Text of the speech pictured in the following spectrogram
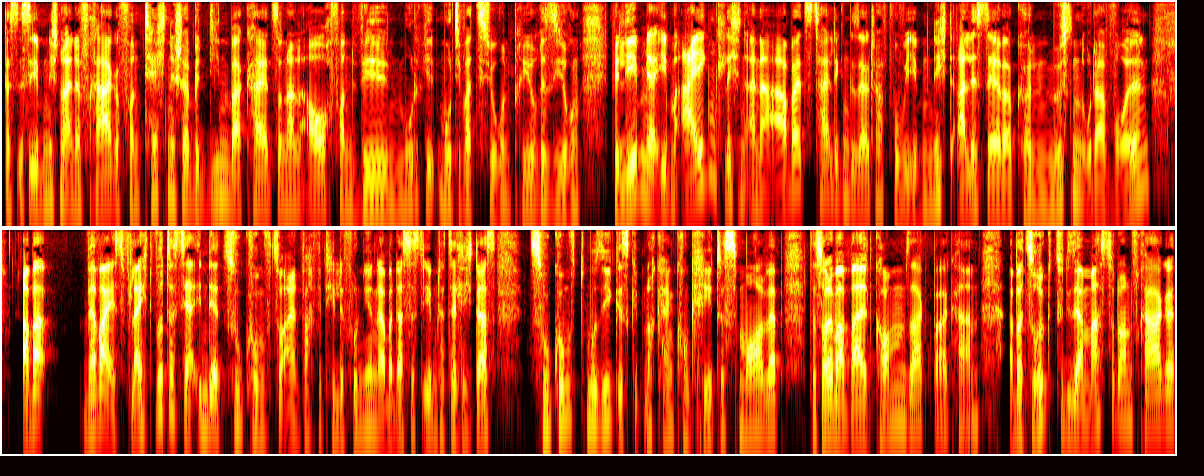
das ist eben nicht nur eine Frage von technischer Bedienbarkeit, sondern auch von Willen, Motivation, Priorisierung. Wir leben ja eben eigentlich in einer arbeitsteiligen Gesellschaft, wo wir eben nicht alles selber können müssen oder wollen. Aber wer weiß, vielleicht wird es ja in der Zukunft so einfach wie telefonieren, aber das ist eben tatsächlich das Zukunftsmusik. Es gibt noch kein konkretes Small Web. Das soll aber bald kommen, sagt Balkan. Aber zurück zu dieser Mastodon-Frage.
